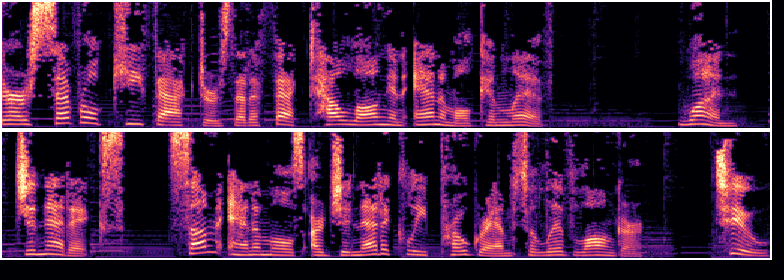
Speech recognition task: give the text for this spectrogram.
There are several key factors that affect how long an animal can live. 1. Genetics. Some animals are genetically programmed to live longer. 2.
